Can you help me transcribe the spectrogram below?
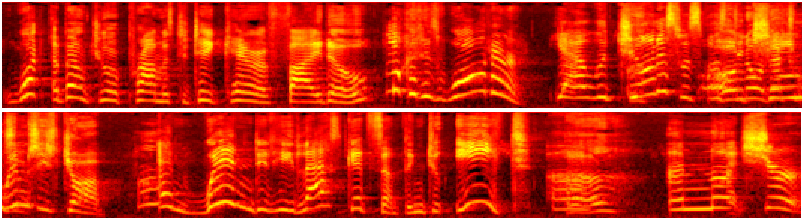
What about your promise to take care of Fido? Look at his water. Yeah, Jonas was supposed Oh to no, that's change it. Wimzie's job. And when did he last get something to eat? Uh, I'm not sure.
